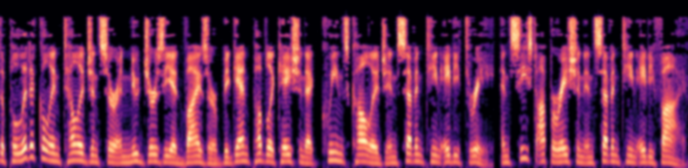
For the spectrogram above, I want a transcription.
The Political Intelligencer and New Jersey Advisor began publication at Queens College in 1783, and ceased operation in 1785.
